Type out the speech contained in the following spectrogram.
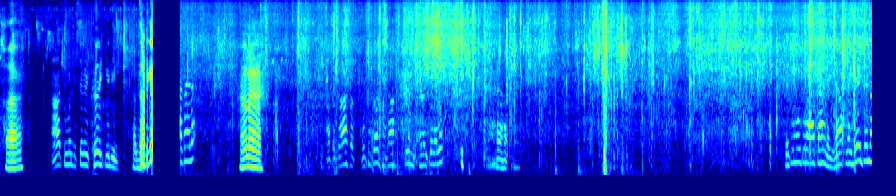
हा. आतमध्ये सगळी खळ केली. झटके. हा ना. आता का असं फोटो काढतो का कोणी खळ केलेलं? त्याच्यामुळे तुला आता आणलं आपल्याला द्यायचं ना.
